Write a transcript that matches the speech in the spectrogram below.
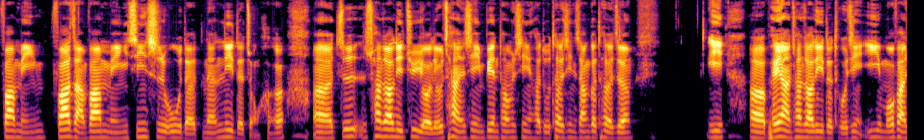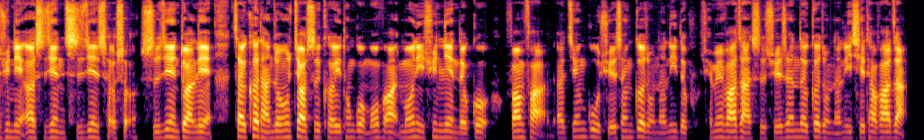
发明发展发明新事物的能力的总和。呃，知创造力具有流畅性、变通性和独特性三个特征。一呃，培养创造力的途径：一、模仿训练；二、实践实践手手实践锻炼。在课堂中，教师可以通过模仿模拟训练的过方法，呃，兼顾学生各种能力的全面发展，使学生的各种能力协调发展。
